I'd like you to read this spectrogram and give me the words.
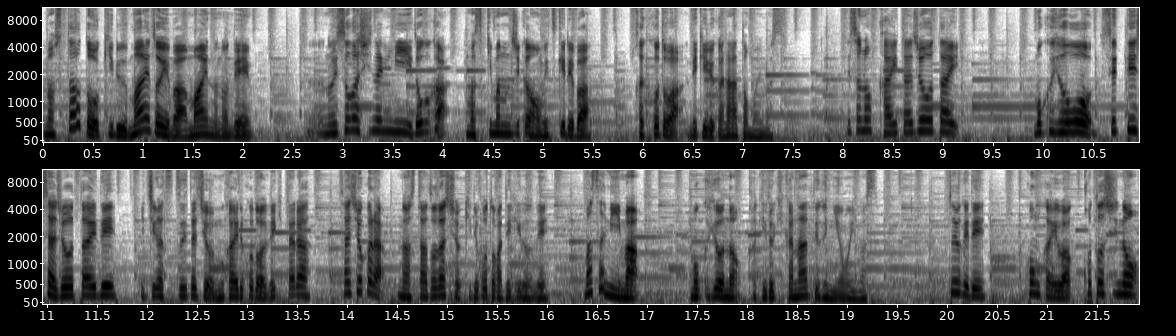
まあ、スタートを切る前といえば前なので、の忙しいなりにどこか、まあ、隙間の時間を見つければ書くことはできるかなと思います。でその書いた状態、目標を設定した状態で1月1日を迎えることができたら、最初からのスタートダッシュを切ることができるので、まさに今、目標の書き時かなというふうに思います。というわけで、今回は今年の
